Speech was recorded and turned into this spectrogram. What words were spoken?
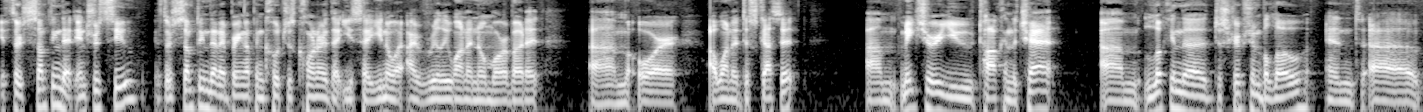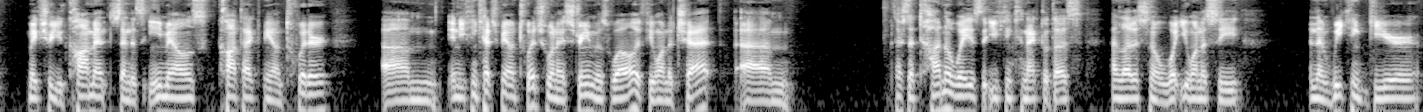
if there's something that interests you, if there's something that I bring up in Coach's Corner that you say, you know what, I really want to know more about it, um, or I want to discuss it, um, make sure you talk in the chat. Um, look in the description below and uh, make sure you comment, send us emails, contact me on Twitter. Um, and you can catch me on Twitch when I stream as well if you want to chat. Um, there's a ton of ways that you can connect with us and let us know what you want to see. And then we can gear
